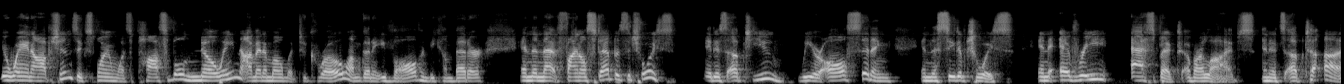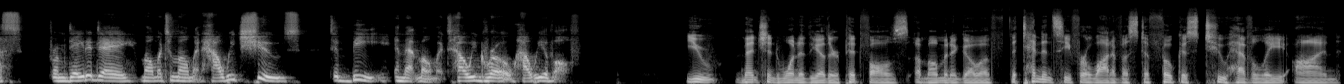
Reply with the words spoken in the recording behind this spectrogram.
you're weighing options exploring what's possible knowing i'm in a moment to grow i'm going to evolve and become better and then that final step is the choice it is up to you. We are all sitting in the seat of choice in every aspect of our lives. And it's up to us from day to day, moment to moment, how we choose to be in that moment, how we grow, how we evolve. You mentioned one of the other pitfalls a moment ago of the tendency for a lot of us to focus too heavily on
